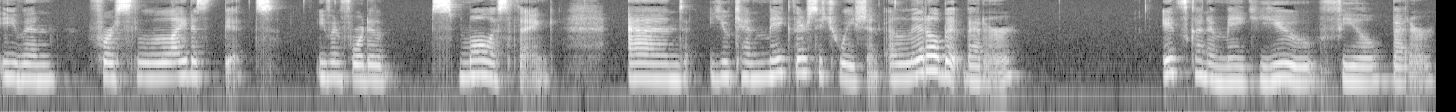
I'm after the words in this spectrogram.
even for slightest bit, even for the smallest thing, and you can make their situation a little bit better, it's gonna make you feel better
